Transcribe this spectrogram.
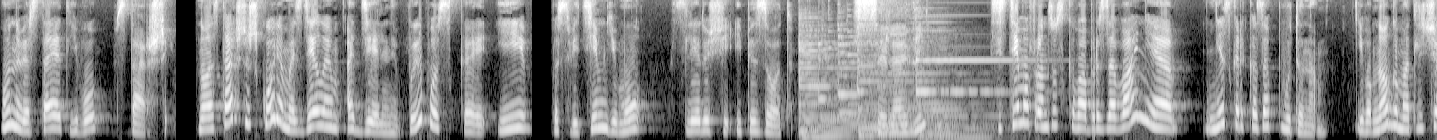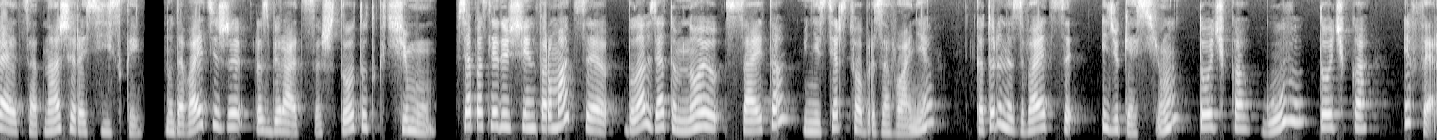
Он наверстает его в старший. Ну а старшей школе мы сделаем отдельный выпуск и посвятим ему следующий эпизод. Система французского образования несколько запутанном и во многом отличается от нашей российской. Но давайте же разбираться, что тут к чему. Вся последующая информация была взята мною с сайта Министерства образования, который называется education.gouv.fr.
